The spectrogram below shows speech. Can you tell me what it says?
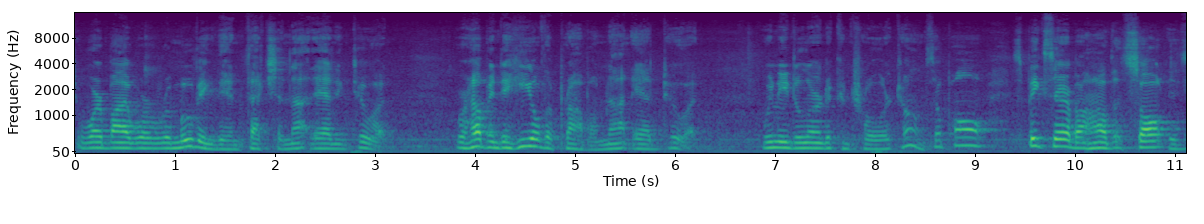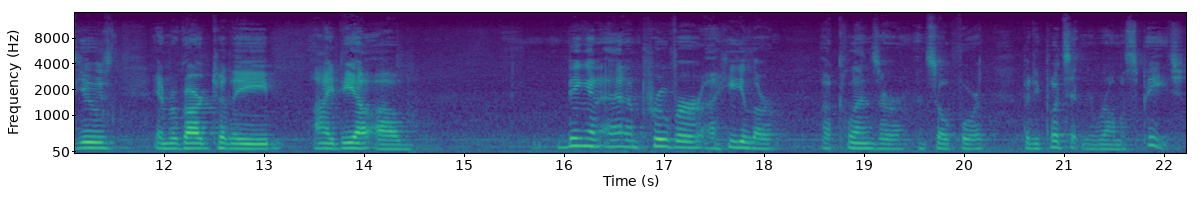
to whereby we're removing the infection, not adding to it. We're helping to heal the problem, not add to it. We need to learn to control our tongue. So Paul speaks there about how the salt is used in regard to the idea of being an, an improver, a healer, a cleanser, and so forth, but he puts it in the realm of speech.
